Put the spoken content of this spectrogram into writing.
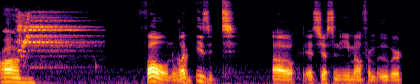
um Phone. What Oh. is it? Oh, it's just an email from Uber.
